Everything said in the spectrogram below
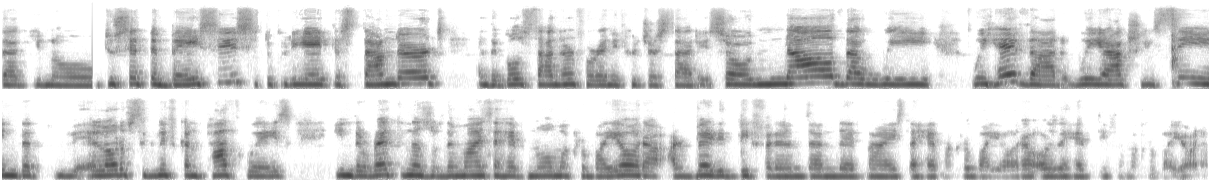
that, you know, to set the basis to create the standard and the gold standard for any future study. So now that we we have that, we are actually seeing that a lot of significant pathways in the retinas of the mice that have no microbiota are very different than the mice that have microbiota or they have different microbiota.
